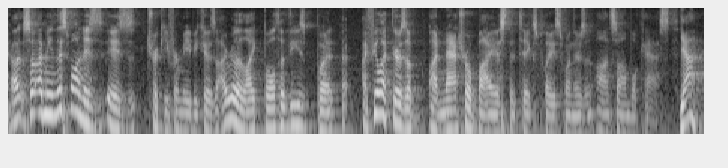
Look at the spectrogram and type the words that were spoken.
uh, so I mean, this one is is tricky for me because I really like both of these, but I feel like there's a, a natural bias that takes place when there's an ensemble cast. Yeah,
